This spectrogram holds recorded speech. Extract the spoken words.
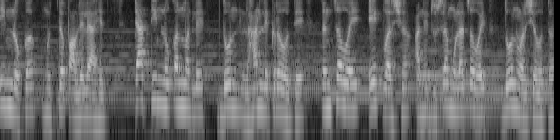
तीन लोक मृत्यू पावलेले आहेत. त्या तीन लोकांमधले दोन लहान लेकरं होते. त्यांचं वय एक वर्ष आणि दुसऱ्या मुलाचं वय दोन वर्ष होतं.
